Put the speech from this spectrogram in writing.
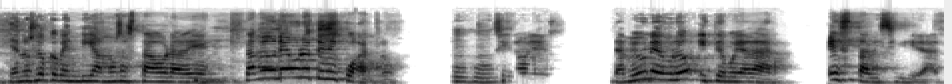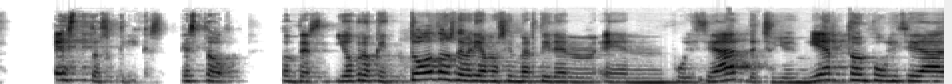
ya no es lo que vendíamos hasta ahora de dame un euro y te doy cuatro, sino es dame un euro y te voy a dar esta visibilidad, estos clics, esto. Entonces, yo creo que todos deberíamos invertir en, publicidad. De hecho, yo invierto en publicidad.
